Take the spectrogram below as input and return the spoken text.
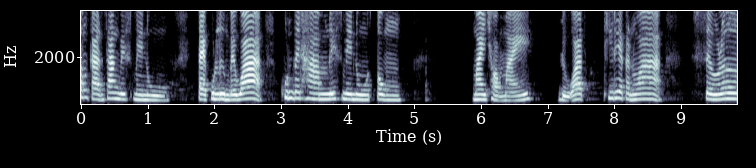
ต้องการสร้าง list menu แต่คุณลืมไปว่า คุณไปทำ list menu ตรง My Shop ไหม หรือว่าที่เรียกกันว่า Seller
